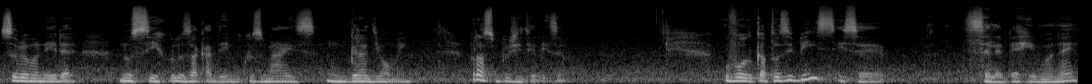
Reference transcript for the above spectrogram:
sobremaneira nos círculos acadêmicos, mas um grande homem. Próximo, por gentileza. O voo do 14 bis, isso é celebérrimo, né?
